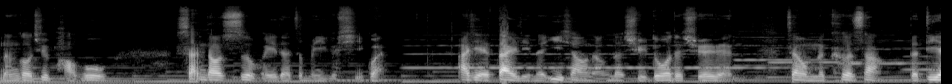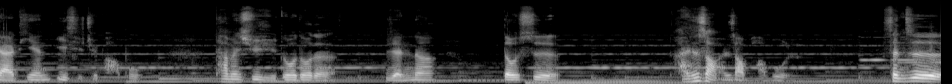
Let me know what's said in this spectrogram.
能够去跑步三到四回的这么一个习惯，而且带领了易效能的许多的学员，在我们的课上的第二天一起去跑步，他们许许多多的人呢都是。很少很少跑步了，甚至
